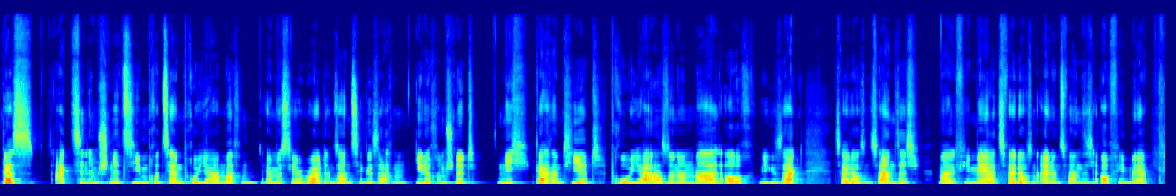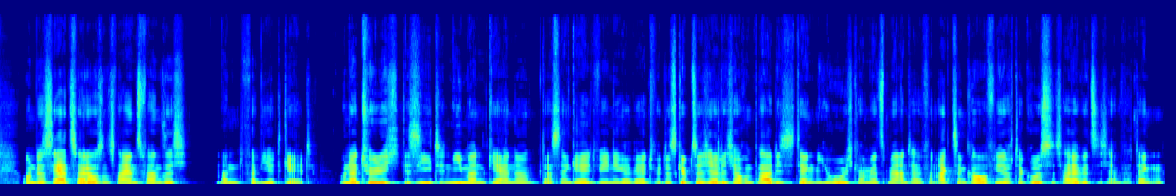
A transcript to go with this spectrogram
dass Aktien im Schnitt 7% pro Jahr machen, MSCI World und sonstige Sachen, jedoch im Schnitt. Nicht garantiert pro Jahr, sondern mal auch, wie gesagt, 2020 mal viel mehr, 2021 auch viel mehr und bisher 2022 man verliert Geld. Und natürlich sieht niemand gerne, dass sein Geld weniger wert wird. Es gibt sicherlich auch ein paar, die sich denken, juhu, ich kann mir jetzt mehr Anteil von Aktien kaufen. Jedoch der größte Teil wird sich einfach denken,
